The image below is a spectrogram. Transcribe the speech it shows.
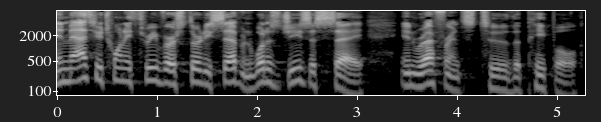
In Matthew 23, verse 37, what does Jesus say in reference to the people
